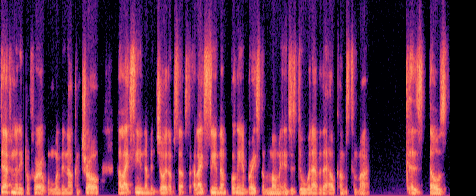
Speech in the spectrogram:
definitely prefer when women are control. I like seeing them enjoy themselves. I like seeing them fully embrace the moment and just do whatever the hell comes to mind. Because those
